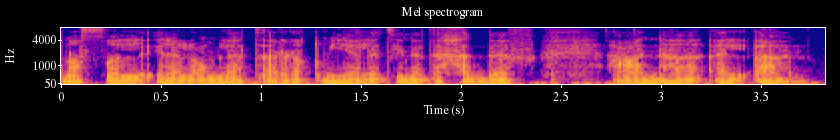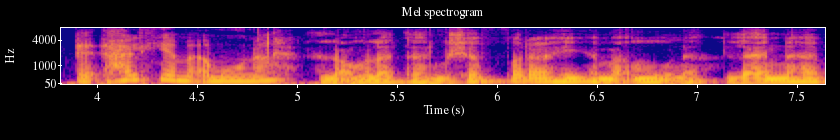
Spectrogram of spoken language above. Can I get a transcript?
ونصل إلى العملات الرقمية التي نتحدث عنها الآن. هل هي مأمونة؟ العملات المشفرة هي مأمونة لأنها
